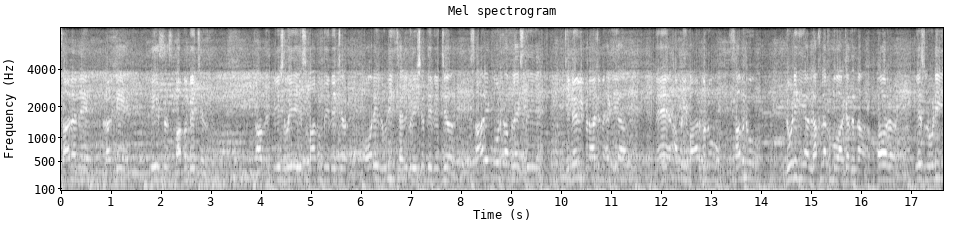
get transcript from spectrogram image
ਸਾਰਿਆਂ ਨੇ ਰਲ ਕੇ ਇਸ ਸਮਾਗਮ ਵਿੱਚ ਆਪ ਪੇਸ਼ ਹੋਏ ਇਸ ਸਮਾਗਮ ਦੇ ਵਿੱਚ ਔਰ ਇਹ ਲੋਹੜੀ ਸੈਲੀਬ੍ਰੇਸ਼ਨ ਦੇ ਵਿੱਚ ਸਾਰੇ ਕੋਰਟ ਕੰਪਲੈਕਸ ਦੇ ਜਿੰਨੇ ਵੀ ਮੁਲਾਜ਼ਮ ਹੈਗੇ ਆ, ਮੈਂ ਆਪਣੀ ਵਾਰ ਵੱਲੋਂ ਸਭ ਨੂੰ ਲੋਹੜੀ ਦੀਆਂ ਲੱਖ ਲੱਖ ਮੁਬਾਰਕਾਂ ਦਿੰਦਾ ਔਰ ਇਸ ਲੋਹੜੀ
